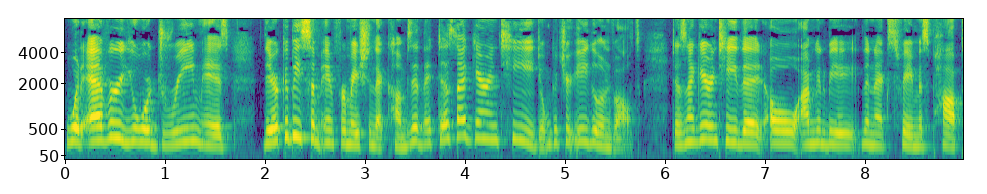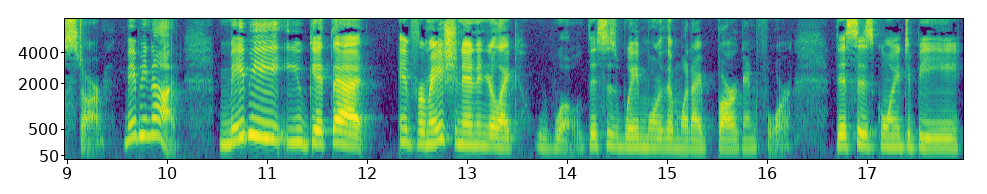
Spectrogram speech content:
Whatever your dream is, there could be some information that comes in that does not guarantee, don't get your ego involved, does not guarantee that, oh, I'm going to be the next famous pop star. Maybe not maybe you get that information in and you're like, whoa, this is way more than what I bargained for. This is going to be,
